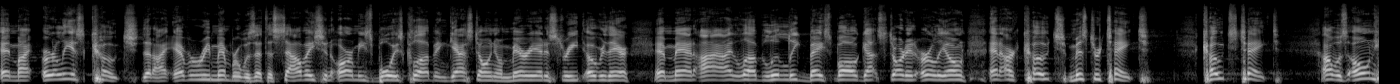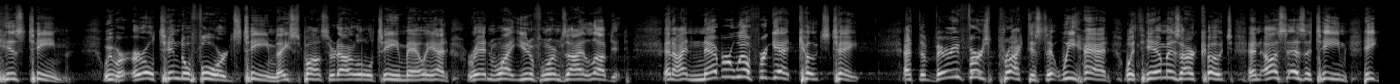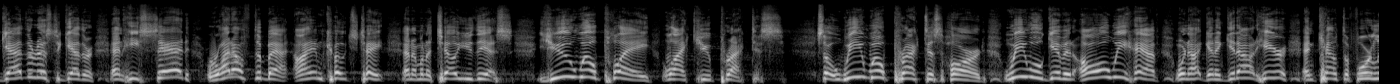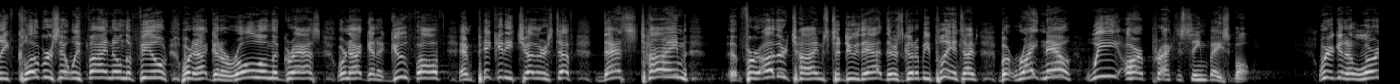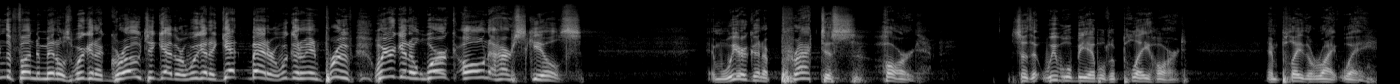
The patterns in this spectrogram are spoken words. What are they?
And my earliest coach that I ever remember was at the Salvation Army's Boys Club in Gastonia on Marietta Street over there. And man, I, I loved Little League Baseball, got started early on. And our coach, Mr. Tate, Coach Tate, I was on his team. We were Earl Tindol Ford's team. They sponsored our little team, man. We had red and white uniforms. I loved it. And I never will forget Coach Tate. At the very first practice that we had with him as our coach and us as a team, he gathered us together and he said right off the bat, I am Coach Tate, and I'm going to tell you this you will play like you practice. So we will practice hard. We will give it all we have. We're not going to get out here and count the four leaf clovers that we find on the field. We're not going to roll on the grass. We're not going to goof off and pick at each other and stuff. That's time uh, for other times to do that. There's going to be plenty of times. But right now, we are practicing baseball. We're going to learn the fundamentals. We're going to grow together. We're going to get better. We're going to improve. We're going to work on our skills. And we are going to practice hard so that we will be able to play hard and play the right way.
